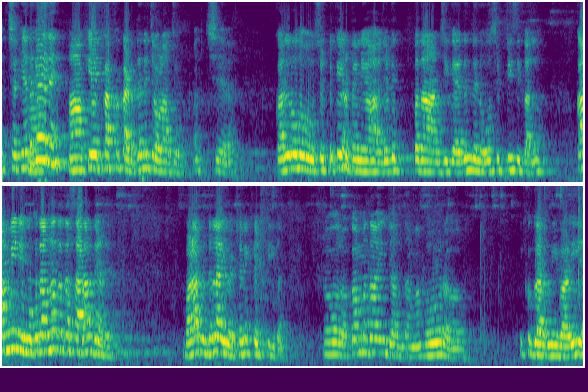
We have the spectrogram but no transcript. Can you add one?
ਅੱਛਾ ਖੇਤ ਗਏ ਨੇ? ਹਾਂ ਖੇਤ ਕੱਖ ਕੱਢਦੇ ਨੇ ਚੌਲਾਂ ਚੋਂ। ਅੱਛਾ। ਕੱਲ ਉਹ ਸਿੱਟ ਕੇ ਹਟੇ ਨੇ ਆ ਜਿਹੜੇ ਪ੍ਰਧਾਨ ਜੀ ਕਹਿ ਦਿੰਦੇ ਨੇ ਉਹ ਸਿੱਟੀ ਸੀ ਕੱਲ ਕੰਮ ਹੀ ਨਹੀਂ ਮੁੱਕਦਾ ਉਹਨਾਂ ਦਾ ਤਾਂ ਸਾਰਾ ਦਿਨ ਬੜਾ ਵਿੱਢ ਲਾਈ ਬੈਠੇ ਨੇ ਖੇਤੀ ਦਾ। ਹੋਰ ਕੰਮ ਤਾਂ ਹੀ ਚੱਲਦਾ ਮਾ ਹੋਰ। ਇੱਕ ਗਰਮੀ ਵਾਲੀ ਆ।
